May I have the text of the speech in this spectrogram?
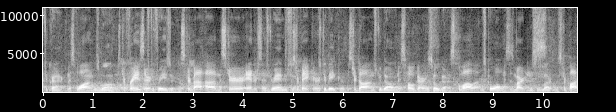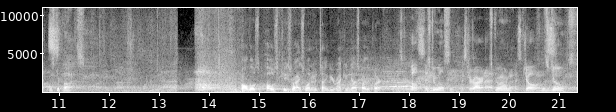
Mr. Crack. Ms. Wong. Ms. Wong. Mr. Fraser. Mr. Fraser. Mr. Ba- uh, Mr. Anderson. Mr. Anderson. Mr. Baker. Mr. Baker. Mr. Dong. Mr. Dong. Ms. Hoggarth. Ms. Hoggarth. Ms. Kiwala. Ms. Kiwala. Mrs. Martins. Mrs. Martins. Mr. Potts. Mr. Potts. All those opposed, please rise one at a time, be recognized by the clerk. Mr. Wilson. Mr. Wilson. Mr. Arnott. Mr. Arnott. Ms. Jones. Ms. Jones.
